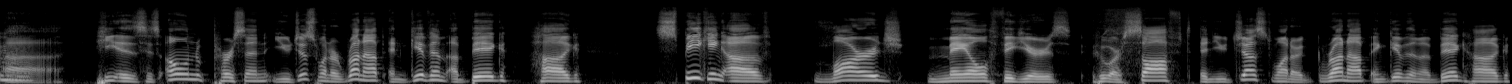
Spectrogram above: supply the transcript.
Uh, he is his own person. You just want to run up and give him a big hug. Speaking of large male figures who are soft, and you just want to run up and give them a big hug.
